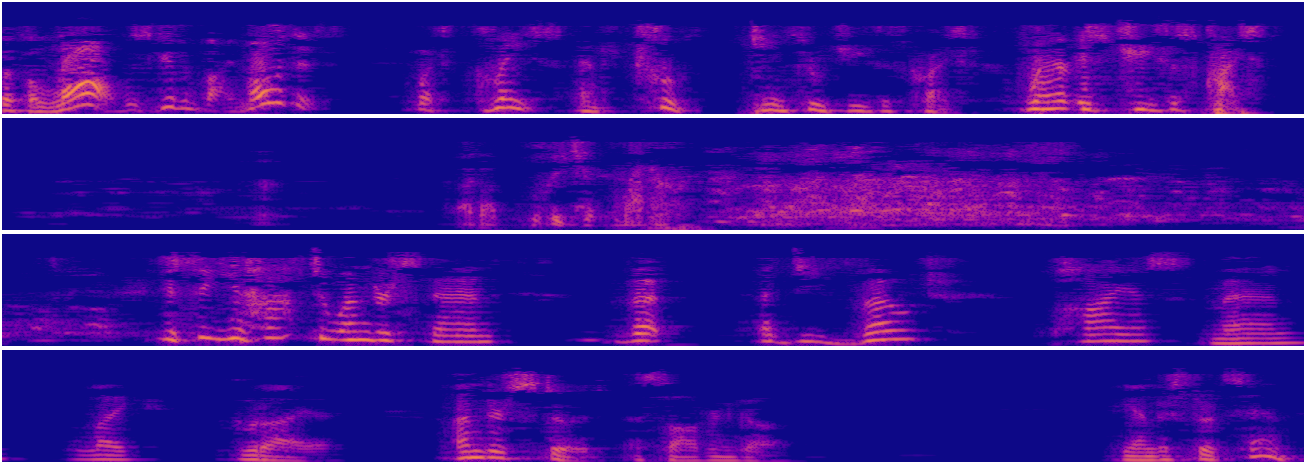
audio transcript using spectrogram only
that the law was given by Moses, but grace and truth came through Jesus Christ. Where is Jesus Christ? I got preach it, brother. you see, you have to understand that a devout, pious man like Guriah understood a sovereign God. He understood sin.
